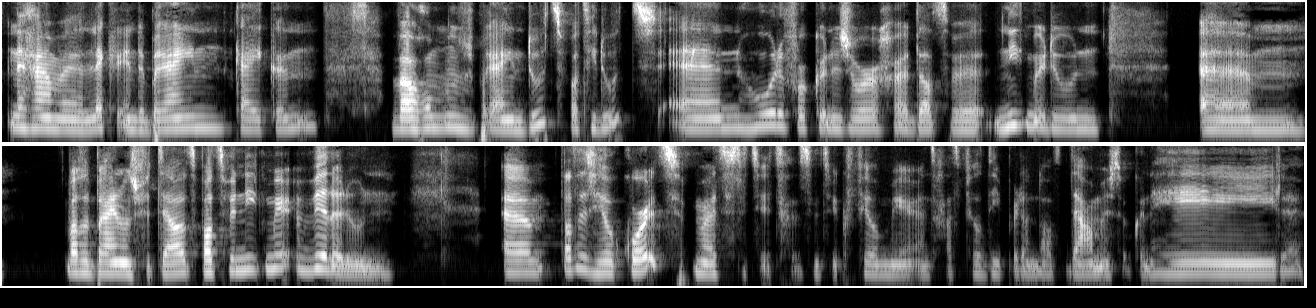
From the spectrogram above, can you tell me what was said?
dan gaan we lekker in de brein kijken waarom ons brein doet wat hij doet. En hoe we ervoor kunnen zorgen dat we niet meer doen ehm, wat het brein ons vertelt, wat we niet meer willen doen. Ehm, dat is heel kort, maar het is, natuurlijk, het is, natuurlijk, veel meer en het gaat veel dieper dan dat. Daarom is het ook een hele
